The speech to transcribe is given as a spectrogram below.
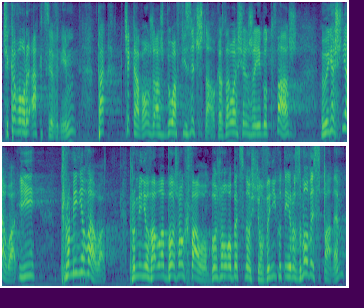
ciekawą reakcję w nim, tak ciekawą, że aż była fizyczna. Okazało się, że jego twarz jaśniała i promieniowała. Promieniowała Bożą chwałą, Bożą obecnością. W wyniku tej rozmowy z Panem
